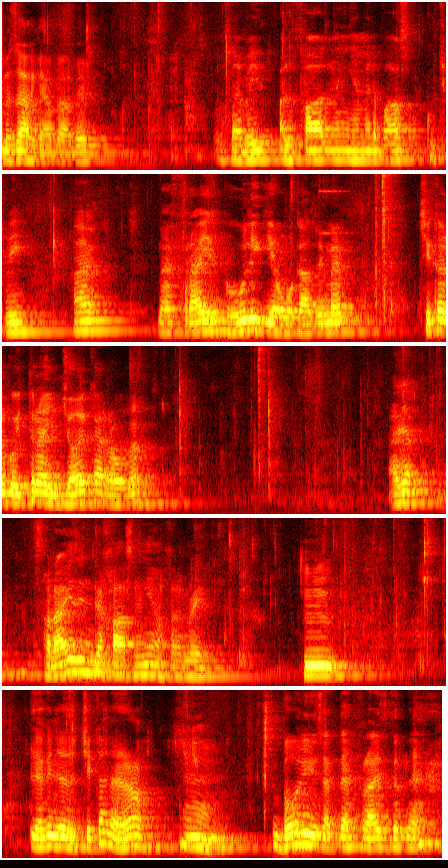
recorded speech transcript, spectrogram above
मज़ा आ गया काफ़ी उसे भाई अल्फाज नहीं है मेरे पास कुछ भी। हाँ, मैं फ्राइज भूल ही गया हूँ काफ़ी। मैं चिकन को इतना एंजॉय कर रहा हूँ ना। अरे फ्राइज इनके खास नहीं है उसे भाई हम्म लेकिन जैसे चिकन है ना बोल ही नहीं सकते फ्राइज कितने हैं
